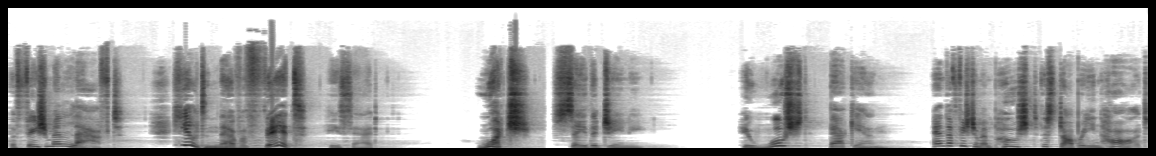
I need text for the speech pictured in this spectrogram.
The fisherman laughed. You'd never fit, he said. Watch, said the genie. He whooshed back in, and the fisherman pushed the stopper in hard.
